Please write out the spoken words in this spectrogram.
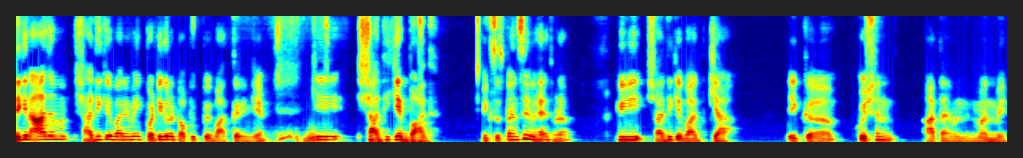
लेकिन आज हम शादी के बारे में एक पर्टिकुलर टॉपिक पे बात करेंगे कि शादी के बाद, एक सस्पेंसिव है थोड़ा, कि शादी के बाद क्या? एक क्वेश्चन आता है मन मन में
